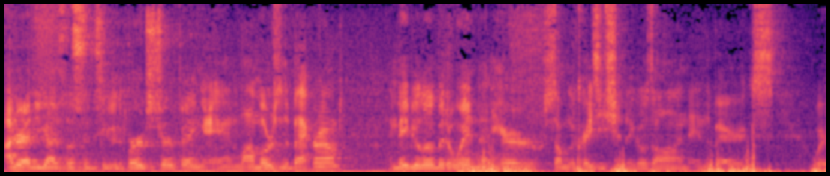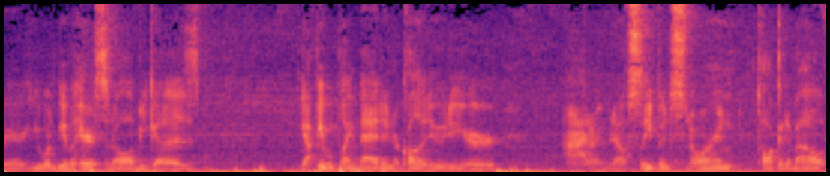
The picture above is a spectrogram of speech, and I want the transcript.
I'd rather you guys listen to the birds chirping and lawnmowers in the background, and maybe a little bit of wind than hear some of the crazy shit that goes on in the barracks, where you wouldn't be able to hear us at all because you got people playing Madden or Call of Duty or I don't even know, sleeping, snoring, talking about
